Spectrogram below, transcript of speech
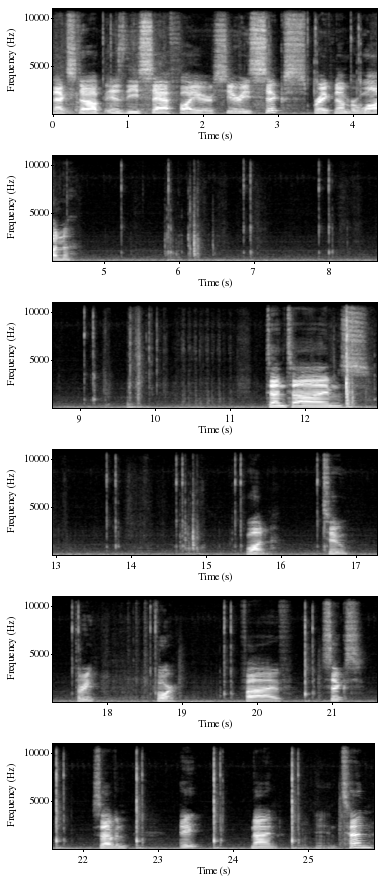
Next up is the Sapphire Series 6, break number 1. Ten times. One, two, three, four, five, six, seven, eight, nine, and ten.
